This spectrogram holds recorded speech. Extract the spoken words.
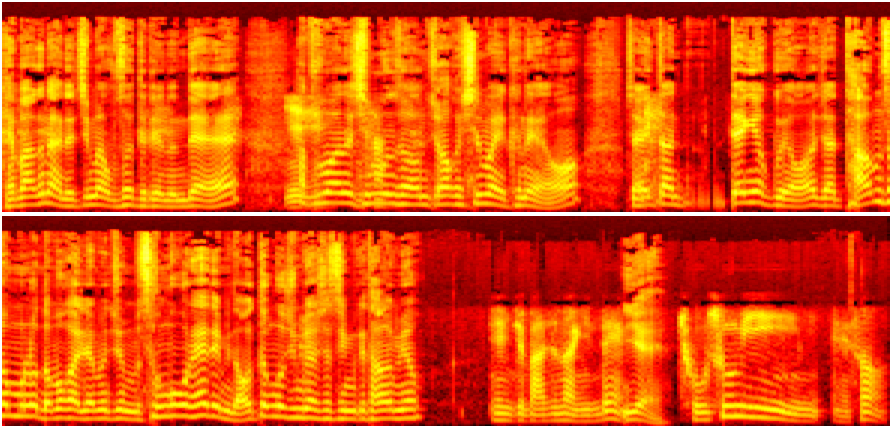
대박은 안 됐지만 웃어드렸는데, 예, 하품하는 신문선 조금 실망이 크네요. 자, 일단 땡겼고요. 자, 다음 선물로 넘어가려면 좀 성공을 해야 됩니다. 어떤 거 준비하셨습니까? 다음이요? 예, 이제 마지막인데 예. 조수미에서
